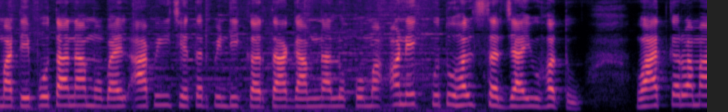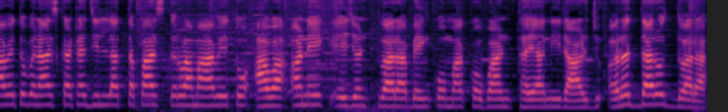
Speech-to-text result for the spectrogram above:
માટે પોતાના મોબાઈલ આપી છેતરપિંડી કરતા ગામના લોકોમાં અનેક કુતૂહલ સર્જાયું હતું. વાત કરવામાં આવે તો બનાસકાંઠા જિલ્લા તપાસ કરવામાં આવે તો આવા અનેક એજન્ટ દ્વારા બેંકોમાં કૌભાંડ થયાની રાડ અરજદારો દ્વારા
